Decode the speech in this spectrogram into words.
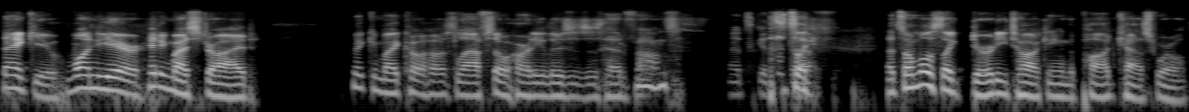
Thank you. One year hitting my stride, making my co-host laugh so hard he loses his headphones. That's good That's stuff. like- That's almost like dirty talking in the podcast world.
